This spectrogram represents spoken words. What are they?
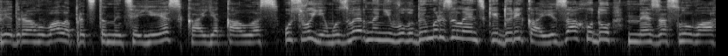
Відреагувала представниця ЄС Кая Каллас. У своєму зверненні Володимир Зеленський дорікає заходу не за слова,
